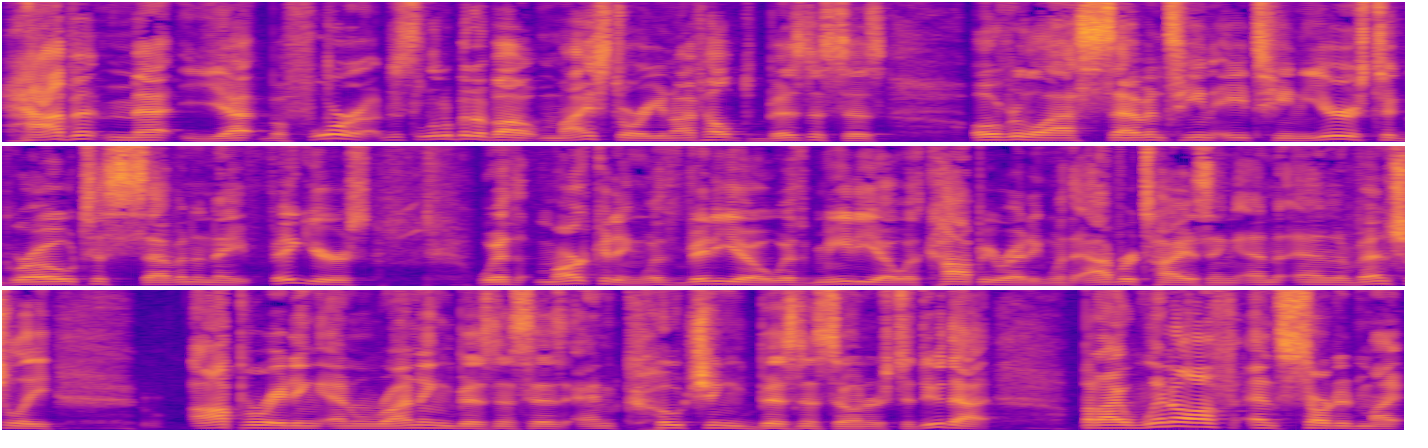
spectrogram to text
haven't met yet before, just a little bit about my story. You know, I've helped businesses over the last 17, 18 years to grow to seven and eight figures with marketing, with video, with media, with copywriting, with advertising, and, and eventually operating and running businesses and coaching business owners to do that. But I went off and started my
